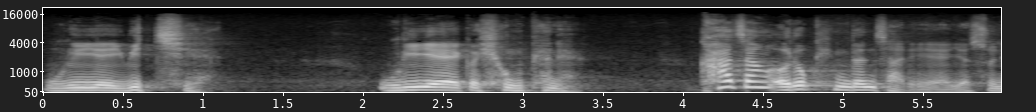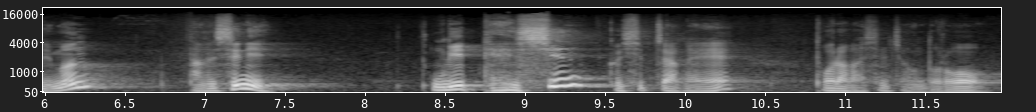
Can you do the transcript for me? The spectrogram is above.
우리의 위치에, 우리의 그 형편에 가장 어렵고 힘든 자리에 예수님은 당신이 우리 대신 그 십자가에 돌아가실 정도로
